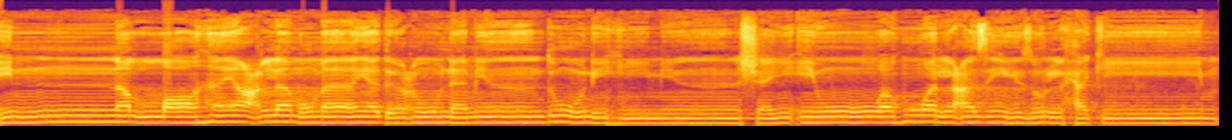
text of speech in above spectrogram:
ان الله يعلم ما يدعون من دونه من شيء وهو العزيز الحكيم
